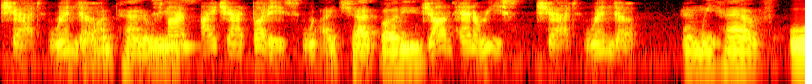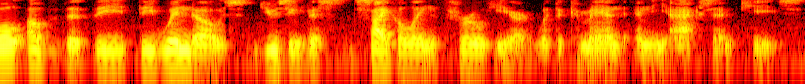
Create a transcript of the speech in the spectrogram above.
Chat. Window. John Panarese. Smile. iChat buddies. iChat buddies, John Panarese. Chat. Window. and we have all of the, the, the windows using this cycling through here with the command and the accent keys.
